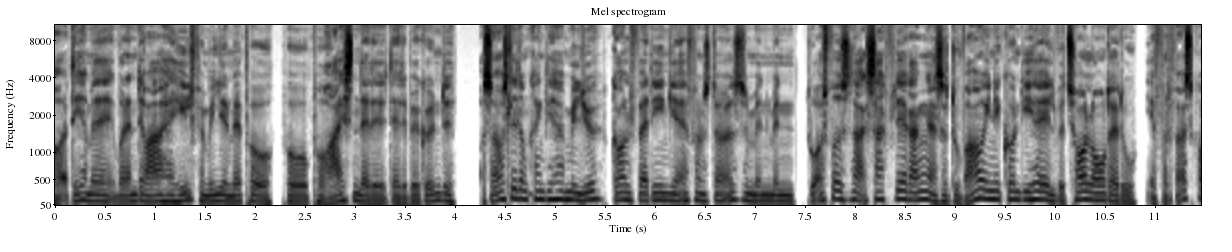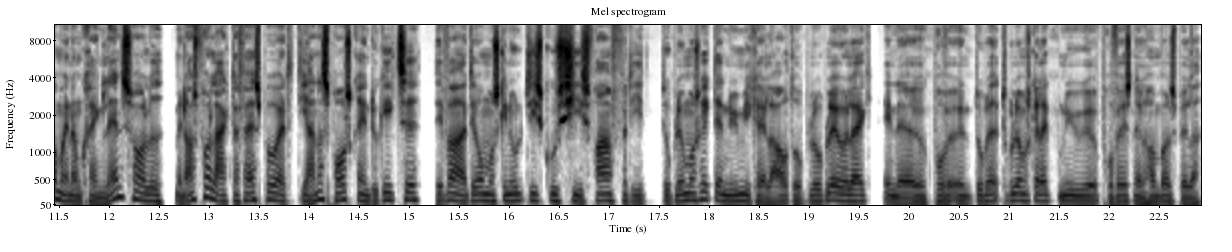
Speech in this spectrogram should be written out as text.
og det her med, hvordan det var at have hele familien med på, på, på rejsen, da det, da det begyndte. Og så også lidt omkring det her miljø, golf, hvad det egentlig er for en størrelse, men, men du har også fået sagt, sagt flere gange, altså du var jo egentlig kun de her 11-12 år, da du ja, for det første kommer ind omkring landsholdet, men også for at lagt dig fast på, at de andre sportsgrene, du gik til, det var, det var måske nu, de skulle siges fra, fordi du blev måske ikke den nye Michael Laudrup, du blev heller ikke en, øh, øh du, blev, du blev måske heller ikke en ny øh, professionel håndboldspiller,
